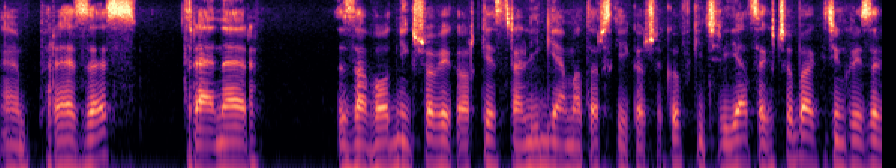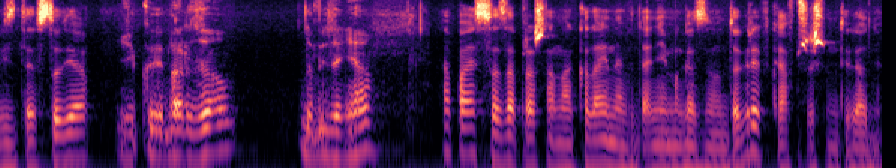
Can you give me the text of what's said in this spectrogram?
e, prezes, trener, zawodnik, człowiek orkiestra Ligi Amatorskiej Koszykówki, czyli Jacek Czubak. Dziękuję za wizytę w studio. Dziękuję bardzo. Do widzenia. A Państwa zapraszam na kolejne wydanie magazynu Dogrywka w przyszłym tygodniu.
